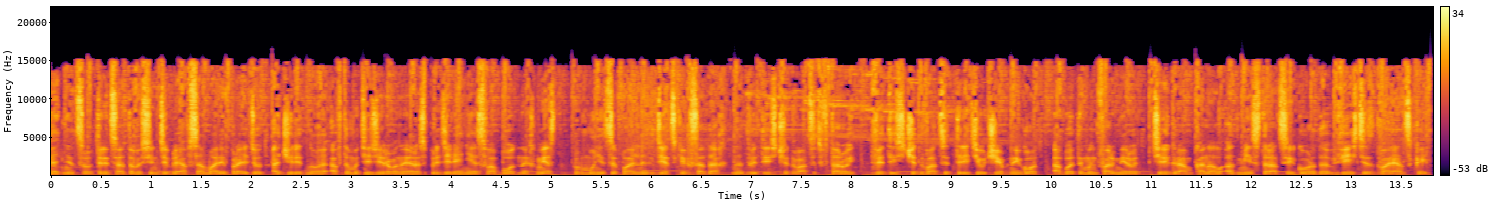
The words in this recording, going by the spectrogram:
пятницу, 30 сентября, в Самаре пройдет очередное автоматизированное распределение свободных мест в муниципальных детских садах на 2022-2023 учебный год. Об этом информирует телеграм-канал администрации города «Вести с Дворянской».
